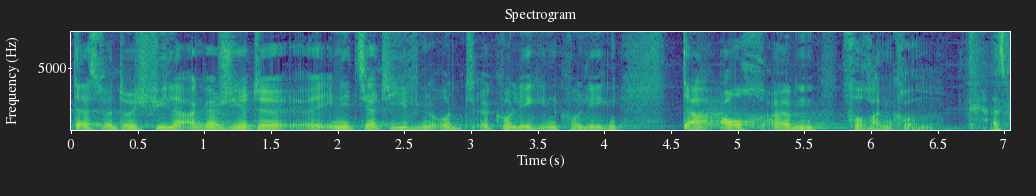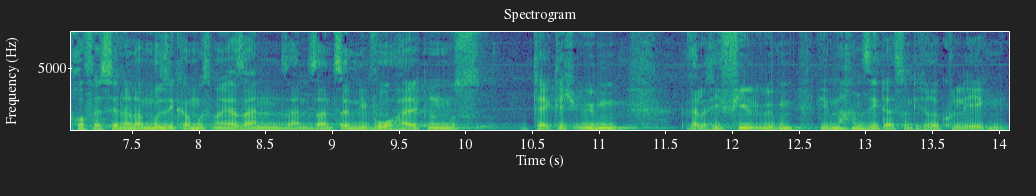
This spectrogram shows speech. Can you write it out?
dass wir durch viele engagierte äh, Initiativen und äh, Kolleginnen und Kollegen da auch ähm, vorankommen. Als professioneller Musiker muss man ja sein, sein, sein Niveau halten und muss täglich üben, relativ viel üben. Wie machen Sie das und Ihre Kollegen?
